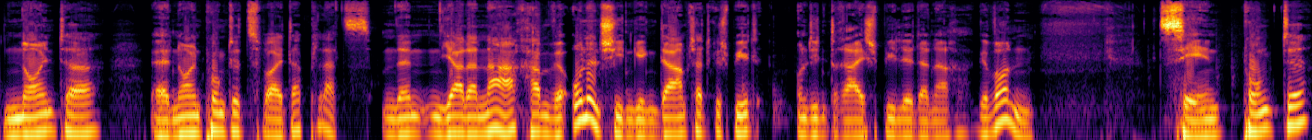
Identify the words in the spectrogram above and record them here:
neunter, äh, neun Punkte, zweiter Platz. Und dann ein Jahr danach haben wir unentschieden gegen Darmstadt gespielt und die drei Spiele danach gewonnen. Zehn Punkte,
